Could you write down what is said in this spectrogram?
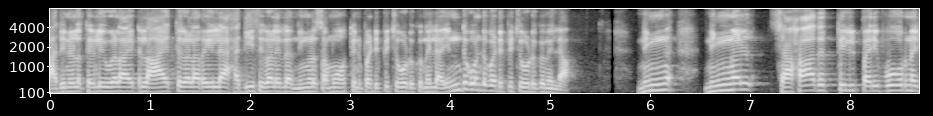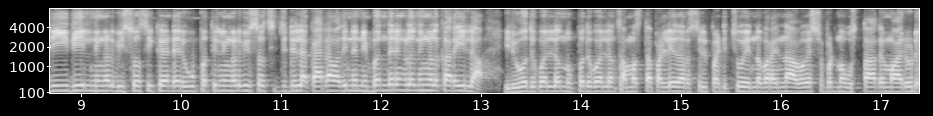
അതിനുള്ള തെളിവുകളായിട്ടുള്ള ആയത്തുകൾ അറിയില്ല ഹദീസുകളില്ല നിങ്ങൾ സമൂഹത്തിന് പഠിപ്പിച്ചു കൊടുക്കുന്നില്ല. എന്തുകൊണ്ട് പഠിപ്പിച്ചു കൊടുക്കുന്നില്ല? നിങ്ങ നിങ്ങൾ ഷഹാദത്തിൽ പരിപൂർണ രീതിയിൽ നിങ്ങൾ വിശ്വസിക്കേണ്ട രൂപത്തിൽ നിങ്ങൾ വിശ്വസിച്ചിട്ടില്ല. കാരണം അതിന്റെ നിബന്ധനകൾ നിങ്ങൾക്കറിയില്ല. ഇരുപത് കൊല്ലം മുപ്പത് കൊല്ലം സമസ്ത പള്ളി ദർസിൽ പഠിച്ചു എന്ന് പറയുന്ന അവകാശപ്പെടുന്ന ഉസ്താദന്മാരോട്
